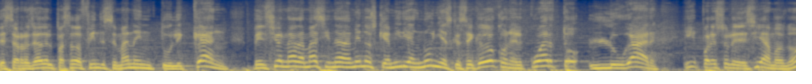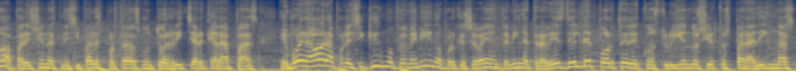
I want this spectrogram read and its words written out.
desarrollado el pasado fin de semana en Tulcán. Venció nada más y nada menos que a Miriam Núñez, que se quedó con el cuarto lugar. Y por eso le decíamos, ¿no? Apareció en las principales portadas junto a Richard Carapaz. En buena hora por el ciclismo femenino, porque se vayan también a través del deporte de construyendo ciertos paradigmas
